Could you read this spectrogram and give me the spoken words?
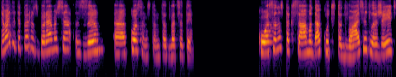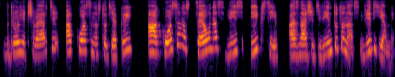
Давайте тепер розберемося з е, косинусом 120. Косинус так само, да, кут 120 лежить в другій чверті, а косинус тут який? А косинус це у нас вісь іксів, а значить він тут у нас від'ємний.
